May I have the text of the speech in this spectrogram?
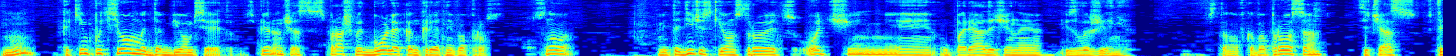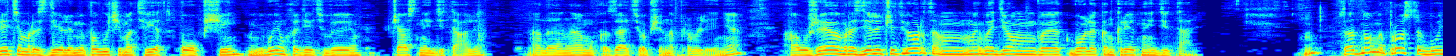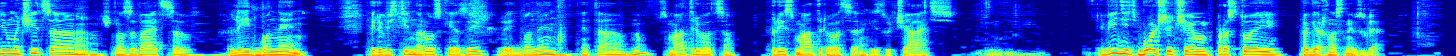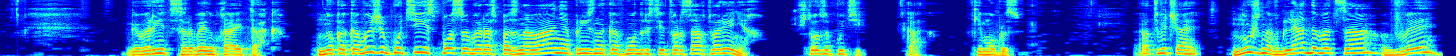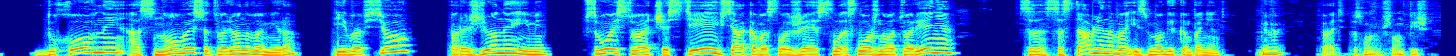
Ну, каким путем мы добьемся этого? Теперь он сейчас спрашивает более конкретный вопрос. Снова методически он строит очень упорядоченное изложение. Установка вопроса. Сейчас в третьем разделе мы получим ответ общий. Мы не будем ходить в частные детали. Надо нам указать общее направление. А уже в разделе четвертом мы войдем в более конкретные детали. Заодно мы просто будем учиться, что называется, лейтбонен. Перевести на русский язык лейтбонен – это ну, всматриваться, присматриваться, изучать, видеть больше, чем простой поверхностный взгляд. Говорит Рабейн Хай так. Но каковы же пути и способы распознавания признаков мудрости Творца в творениях? Что за пути? Как? Каким образом? Отвечает. Нужно вглядываться в духовные основы сотворенного мира и во все порожденное ими. Свойства частей всякого сложного творения, составленного из многих компонентов. Давайте посмотрим, что он пишет.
